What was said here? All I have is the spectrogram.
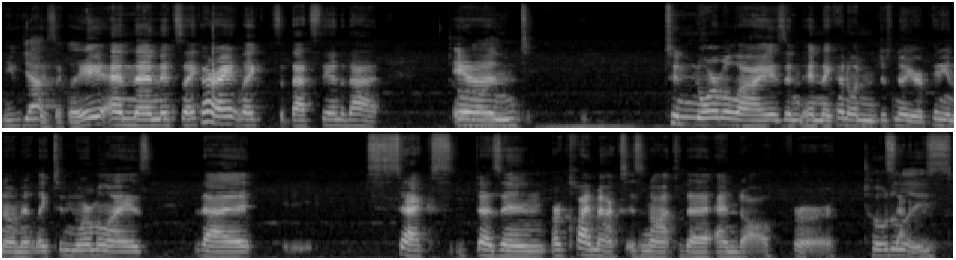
you Yeah. physically and then it's like all right, like so that's the end of that Totally. and to normalize and, and i kind of want to just know your opinion on it like to normalize that sex doesn't or climax is not the end all for Totally. sex.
